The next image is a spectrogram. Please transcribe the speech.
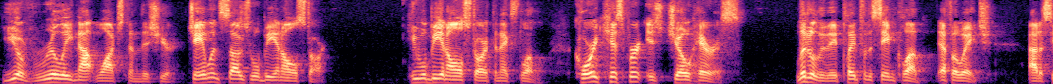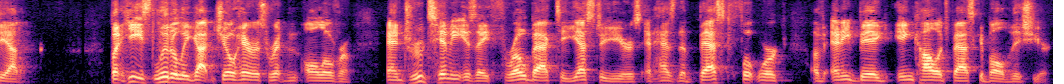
you have really not watched them this year. Jalen Suggs will be an all star. He will be an all star at the next level. Corey Kispert is Joe Harris. Literally, they played for the same club, FOH, out of Seattle. But he's literally got Joe Harris written all over him. And Drew Timme is a throwback to yesteryears and has the best footwork of any big in college basketball this year.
